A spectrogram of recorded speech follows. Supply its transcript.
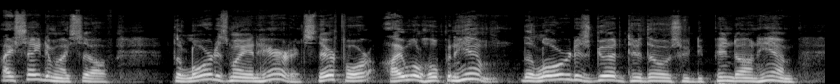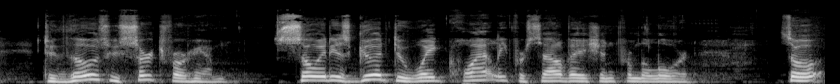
I say to myself, the Lord is my inheritance. Therefore, I will hope in him. The Lord is good to those who depend on him, to those who search for him. So it is good to wait quietly for salvation from the Lord. So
